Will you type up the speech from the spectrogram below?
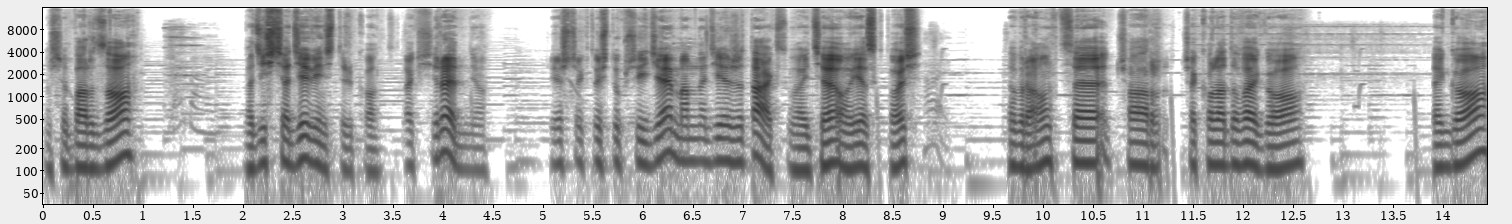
Proszę bardzo. 29 tylko. Tak średnio. Czy jeszcze ktoś tu przyjdzie? Mam nadzieję, że tak. Słuchajcie, o jest ktoś. Dobra, on chce czar czekoladowego. Tego.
